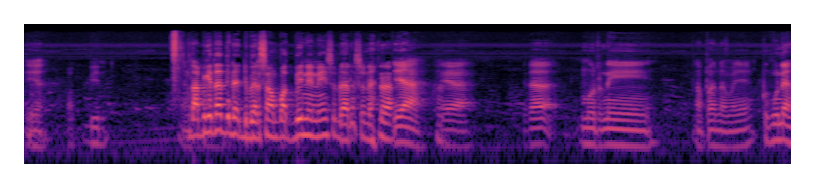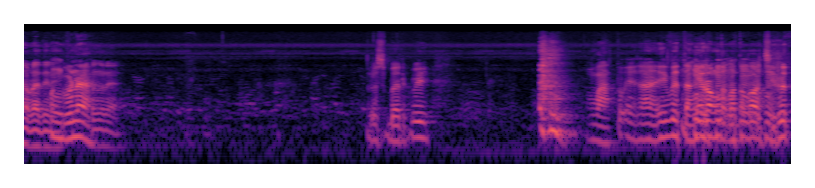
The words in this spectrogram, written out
iya Podbean. Tapi kita tidak dibayar sama Podbean ini, saudara-saudara. Iya, iya. Kita murni apa namanya? Pengguna berarti. ini? Pengguna. Pengguna. Terus bar kuwi Watu ya, ini bedangnya rong toko-toko jirut.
